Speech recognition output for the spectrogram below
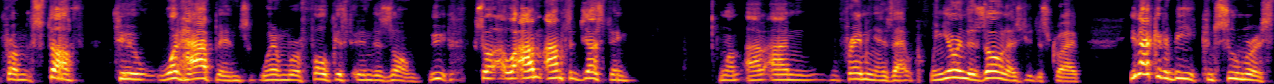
from stuff to what happens when we're focused in the zone. So I'm I'm suggesting, well, I'm framing it as that when you're in the zone, as you described, you're not going to be consumerist.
